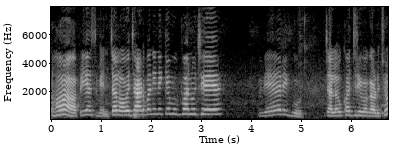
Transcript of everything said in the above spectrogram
હા, પ્રિયાંશબેન. ચાલો, હવે ઝાડ બનીને કેમ ઉભવાનું છે? વેરી ગુડ ચાલો ખજરી વગાડું છો.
